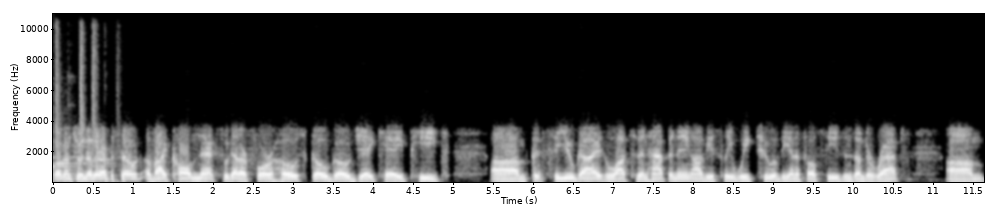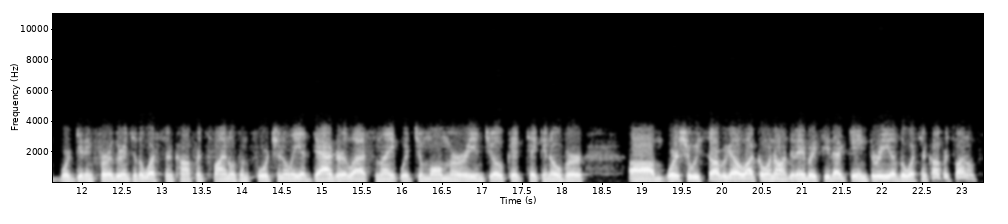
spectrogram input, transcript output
Welcome to another episode of I Call Next. We got our four hosts, Go Go, JK, Pete. Um, good to see you guys. Lots have been happening. Obviously, week two of the NFL season's under wraps. Um, we're getting further into the Western Conference Finals. Unfortunately, a dagger last night with Jamal Murray and Jokic taking over. Um, where should we start? We got a lot going on. Did anybody see that game three of the Western Conference Finals?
